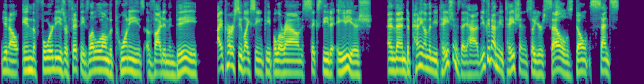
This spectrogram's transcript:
you know, in the 40s or 50s, let alone the 20s of vitamin D. I personally like seeing people around 60 to 80 ish. And then depending on the mutations they have, you can have mutations so your cells don't sense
